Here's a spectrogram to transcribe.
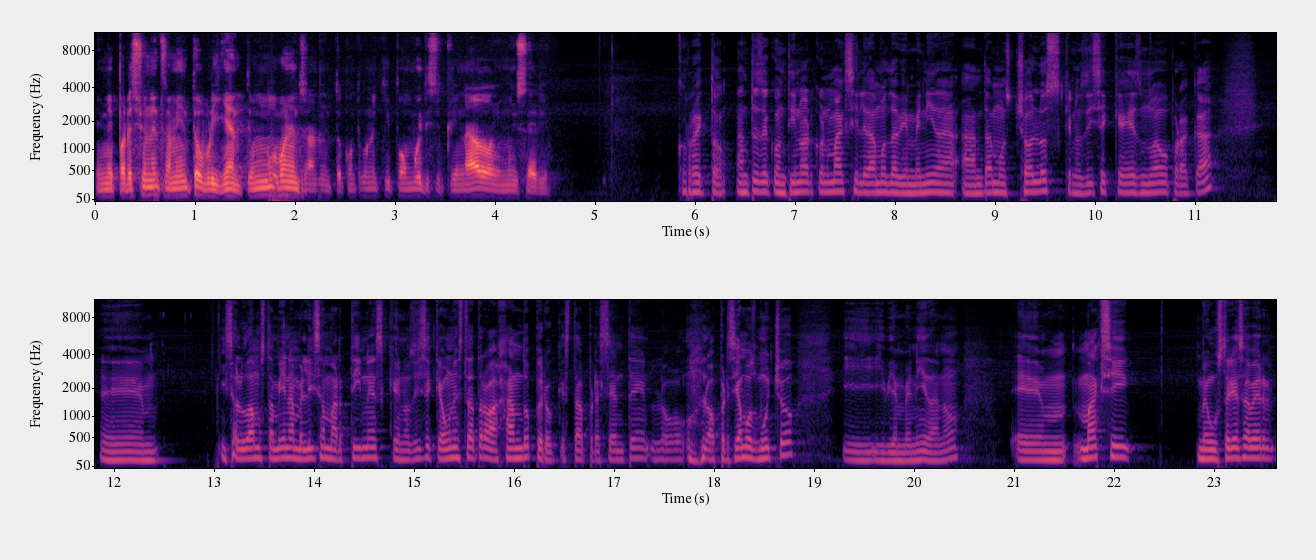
eh, me pareció un entrenamiento brillante, un muy buen entrenamiento contra un equipo muy disciplinado y muy serio. Correcto. Antes de continuar con Maxi, le damos la bienvenida a Andamos Cholos, que nos dice que es nuevo por acá. Em, y saludamos también a Melissa Martínez, que nos dice que aún está trabajando, pero que está presente. Lo, apreciamos mucho y, bienvenida, ¿no? Em, Maxi, me gustaría saber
